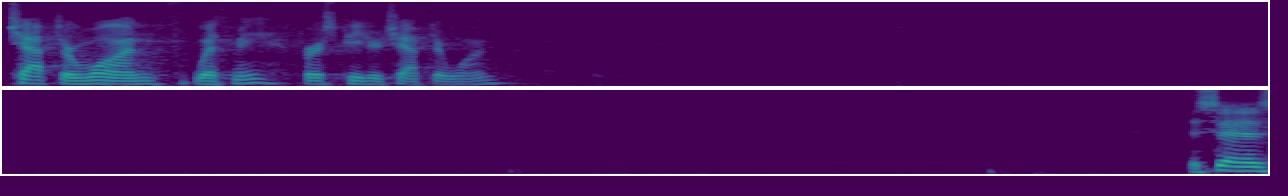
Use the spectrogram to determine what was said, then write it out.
chapter 1 with me. 1 Peter chapter 1. It says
